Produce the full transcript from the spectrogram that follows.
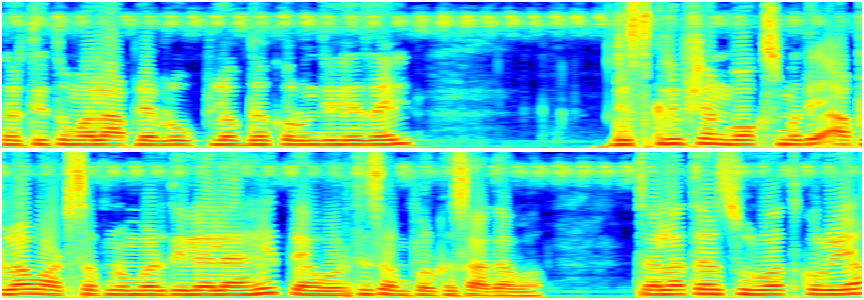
तर ती तुम्हाला आपल्याकडे उपलब्ध करून दिली जाईल. डिस्क्रिप्शन बॉक्समध्ये आपला व्हॉट्सअप नंबर दिलेला आहे त्यावरती संपर्क साधावा. चला तर सुरुवात करूया.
